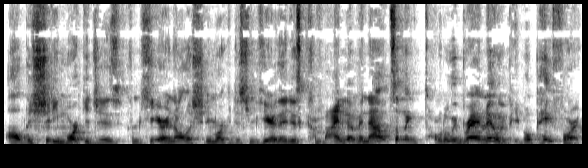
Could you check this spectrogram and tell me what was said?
all the shitty mortgages from here and all the shitty mortgages from here, they just combine them and now it's something totally brand new and people pay for it.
